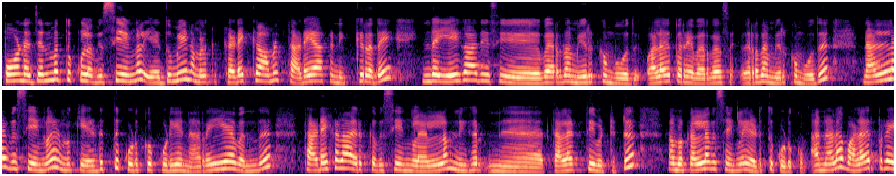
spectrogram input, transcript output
போன ஜென்மத்துக்குள்ள விஷயங்கள் எதுவுமே நம்மளுக்கு கிடைக்க கிடைக்காமல் தடையாக நிற்கிறதே இந்த ஏகாதசி விரதம் இருக்கும்போது வளர்ப்பிறை விரதம் விரதம் இருக்கும்போது நல்ல விஷயங்களை நமக்கு எடுத்து கொடுக்கக்கூடிய நிறைய வந்து தடைகளாக இருக்க விஷயங்களை எல்லாம் நிகர் தளர்த்தி விட்டுட்டு நமக்கு நல்ல விஷயங்களை எடுத்து கொடுக்கும். அதனால் வளர்ப்பிறை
